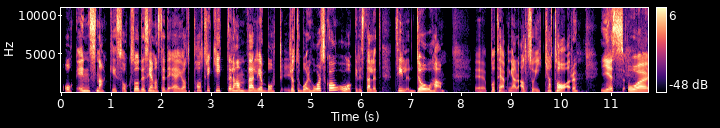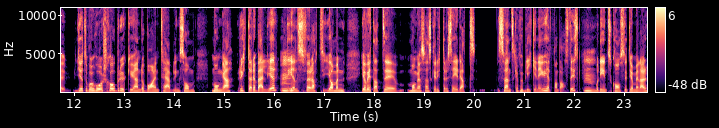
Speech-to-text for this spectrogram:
Och en snackis också, det senaste det är ju att Patrik Kittel han väljer bort Göteborg Horse Show och åker istället till Doha eh, på tävlingar, alltså i Qatar. Yes, och Göteborg Horse Show brukar ju ändå vara en tävling som många ryttare väljer. Mm. Dels för att, ja men jag vet att eh, många svenska ryttare säger det att svenska publiken är ju helt fantastisk. Och det är inte så konstigt, jag menar,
